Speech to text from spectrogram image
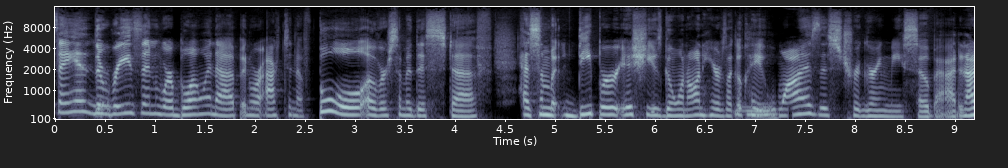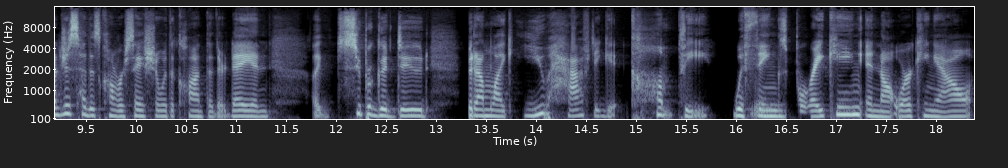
saying? The reason we're blowing up and we're acting a fool over some of this stuff has some deeper issues going on here. It's like, okay, mm. why is this triggering me so bad? And I just had this conversation with a client the other day and like super good dude. But I'm like, you have to get comfy with things breaking and not working out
